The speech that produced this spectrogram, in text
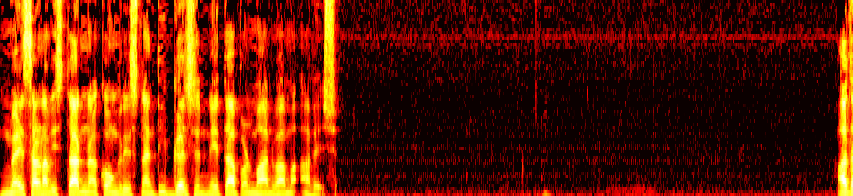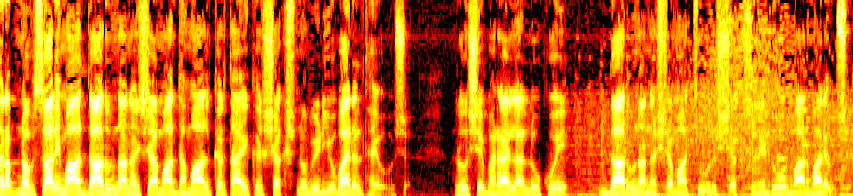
મહેસાણા વિસ્તારના કોંગ્રેસના દિગ્ગજ નેતા પણ માનવામાં આવે છે. આ તરફ નવસારીમાં દારૂના નશામાં ધમાલ કરતા એક શખ્સનો વીડિયો વાયરલ થયો છે. રોષે ભરાયેલા લોકોએ દારૂના નશામાં ચૂર શખ્સને ડોર માર માર્યો છે.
